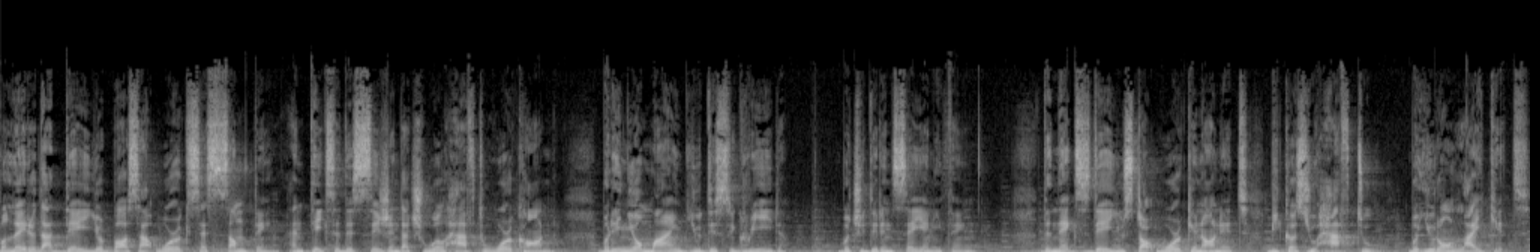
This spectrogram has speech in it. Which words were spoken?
But later that day, your boss at work says something and takes a decision that you will have to work on. But in your mind, you disagreed, but you didn't say anything. The next day, you start working on it because you have to, but you don't like it.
